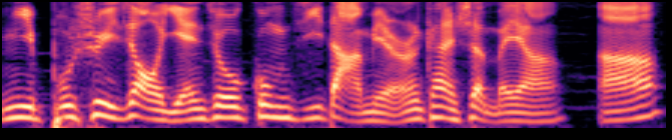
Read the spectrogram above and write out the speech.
你不睡觉研究公鸡打鸣干什么呀？啊？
